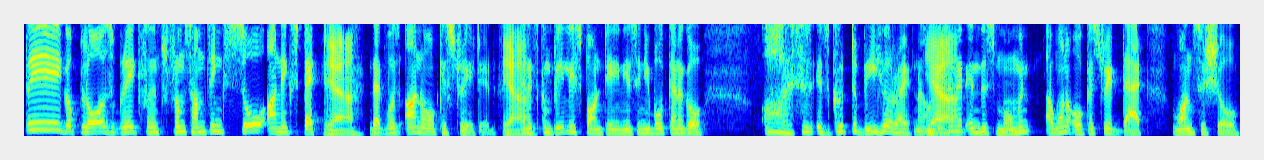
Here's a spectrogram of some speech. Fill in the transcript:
big applause break from, from something so unexpected Yeah. that was unorchestrated Yeah. and it's completely spontaneous and you both kind of go oh this is it's good to be here right now Yeah. isn't it in this moment i want to orchestrate that once a show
